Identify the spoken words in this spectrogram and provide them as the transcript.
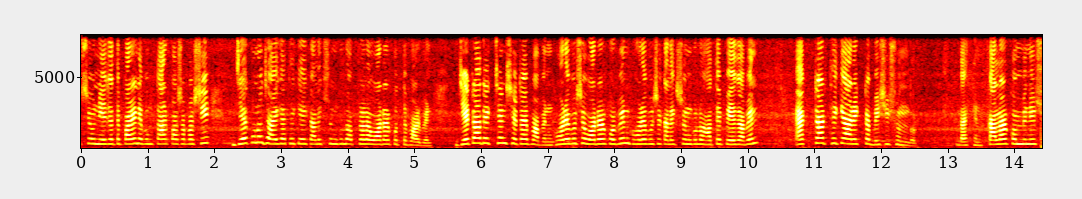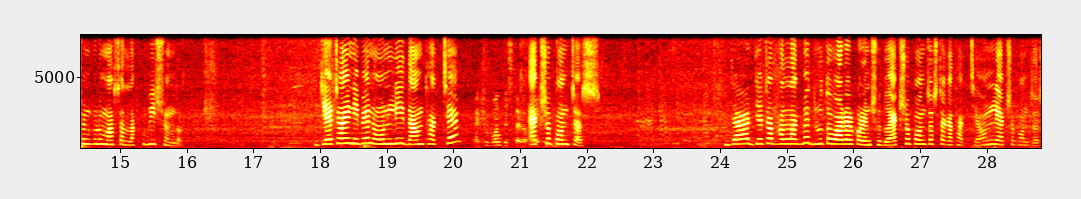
এসেও নিয়ে যেতে পারেন এবং তার পাশাপাশি যে কোনো জায়গা থেকে এই কালেকশনগুলো আপনারা অর্ডার করতে পারবেন। যেটা দেখছেন সেটাই পাবেন। ঘরে বসে অর্ডার করবেন ঘরে বসে কালেকশনগুলো হাতে পেয়ে যাবেন। একটার থেকে আরেকটা বেশি সুন্দর। দেখেন কালার কম্বিনেশনগুলো মাসাল্লাহ খুবই সুন্দর। যেটাই নেবেন অনলি দাম থাকছে একশো পঞ্চাশ একশো পঞ্চাশ। যার যেটা ভালো লাগবে দ্রুত অর্ডার করেন শুধু। একশো পঞ্চাশ টাকা থাকছে অনলি একশো পঞ্চাশ।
